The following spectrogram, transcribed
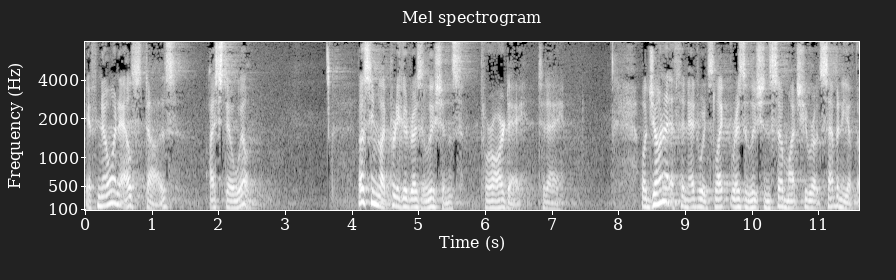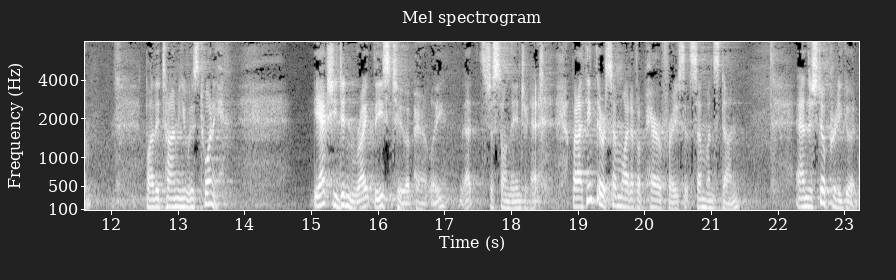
If no one else does, I still will. Those seem like pretty good resolutions for our day today. Well, Jonathan Edwards liked resolutions so much he wrote 70 of them by the time he was 20. He actually didn't write these two, apparently. That's just on the internet. But I think they're somewhat of a paraphrase that someone's done, and they're still pretty good.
